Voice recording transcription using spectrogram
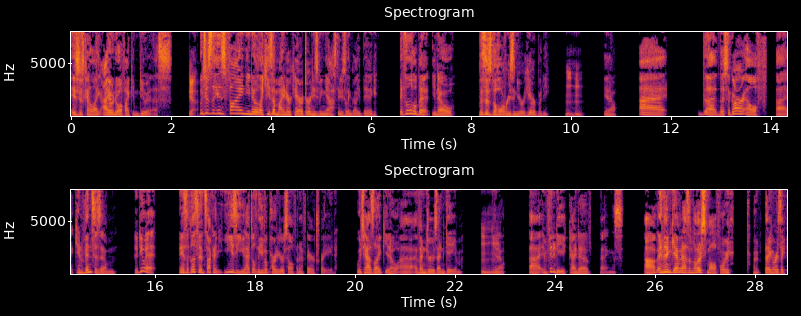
is just kind of like, I don't know if I can do this. Yeah. Which is is fine, you know, like he's a minor character and he's being asked to do something really big. It's a little bit, you know, this is the whole reason you were here, buddy. hmm You know? Uh the the cigar elf uh convinces him to do it. And he's like, listen, it's not gonna be easy. You have to leave a part of yourself in a fair trade, which has like, you know, uh Avengers Endgame hmm you know, uh, infinity kind of things. Um, and then Gambit has another small for you thing where he's like,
